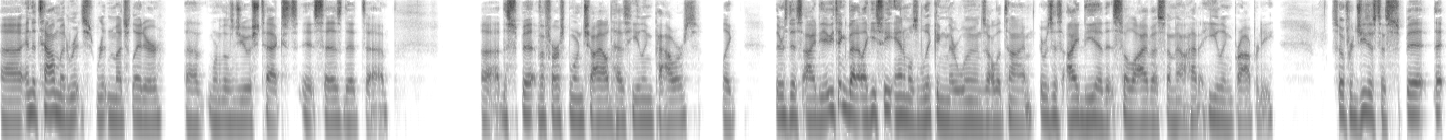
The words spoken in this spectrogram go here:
Uh, in the Talmud, writ- written much later, uh, one of those Jewish texts, it says that uh, uh, the spit of a firstborn child has healing powers. Like there's this idea. You think about it, like you see animals licking their wounds all the time. There was this idea that saliva somehow had a healing property. So for Jesus to spit, that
